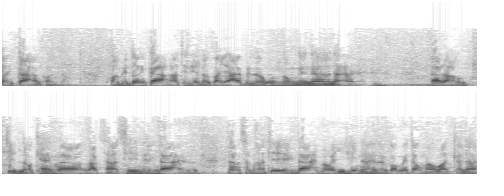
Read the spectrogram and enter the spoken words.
ต้นกล้าก่อน พอมีต้นกล้าแล้วทีนี้เราก็ย้ายไปลงลงในนาได้ ถ้าเราจิตเราแข็งแล้วรักษาศีลเองได้ นั่งสมาธิเองได้ ไม่ว่าอยู่ที่ไหนเราก็ไม่ต้องมาวัดก็ได้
